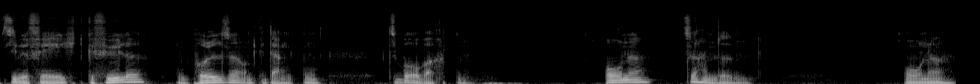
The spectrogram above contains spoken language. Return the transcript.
Sie befähigt, Gefühle, Impulse und Gedanken zu beobachten, ohne zu handeln, ohne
